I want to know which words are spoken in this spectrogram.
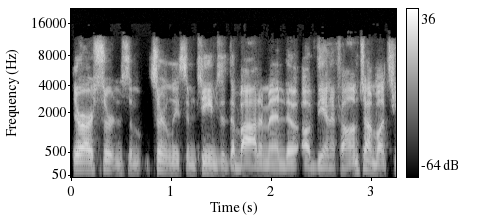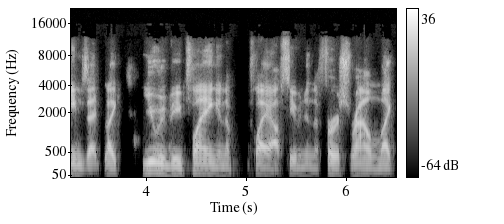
There are certain some certainly some teams at the bottom end of, of the NFL. I'm talking about teams that like you would be playing in the playoffs, even in the first round. Like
